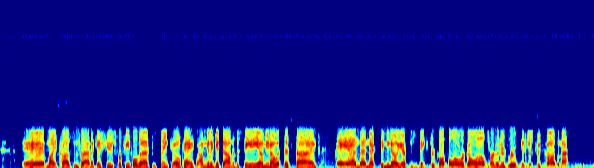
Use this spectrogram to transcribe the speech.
it might cause some traffic issues for people that think, okay, I'm going to get down to the stadium, you know, at this time. And then next thing you know, you have to sneak through Buffalo or go an alternative route. It just could cause a mess.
